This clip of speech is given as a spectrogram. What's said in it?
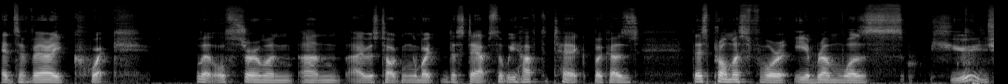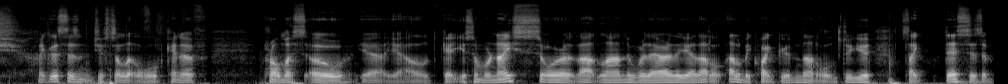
it's a very quick little sermon, and I was talking about the steps that we have to take because this promise for Abram was huge. Like this isn't just a little kind of promise. Oh yeah, yeah, I'll get you somewhere nice or that land over there. Yeah, that'll that'll be quite good and that'll do you. It's like this is a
